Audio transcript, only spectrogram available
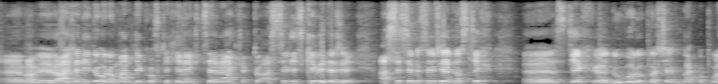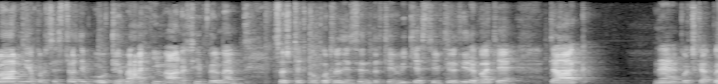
eh, vyvážený tou romantikou v těch jiných scénách, tak to asi vždycky vydrží. Asi si myslím, že jedno z těch, eh, z těch eh, důvodů, proč je tak populární a proč se stal tím ultimátním vánočním filmem, což teď potvrdím svým drtím vítězstvím v této debatě, tak ne, počkat.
